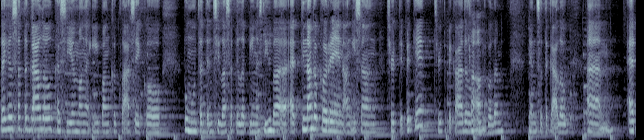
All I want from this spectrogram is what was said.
dahil sa Tagalog kasi yung mga ibang kaklase ko pumunta din sila sa Pilipinas, di ba? At tinanggap ko rin ang isang certificate, certificado, hindi ko alam, yan sa Tagalog. Um, at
